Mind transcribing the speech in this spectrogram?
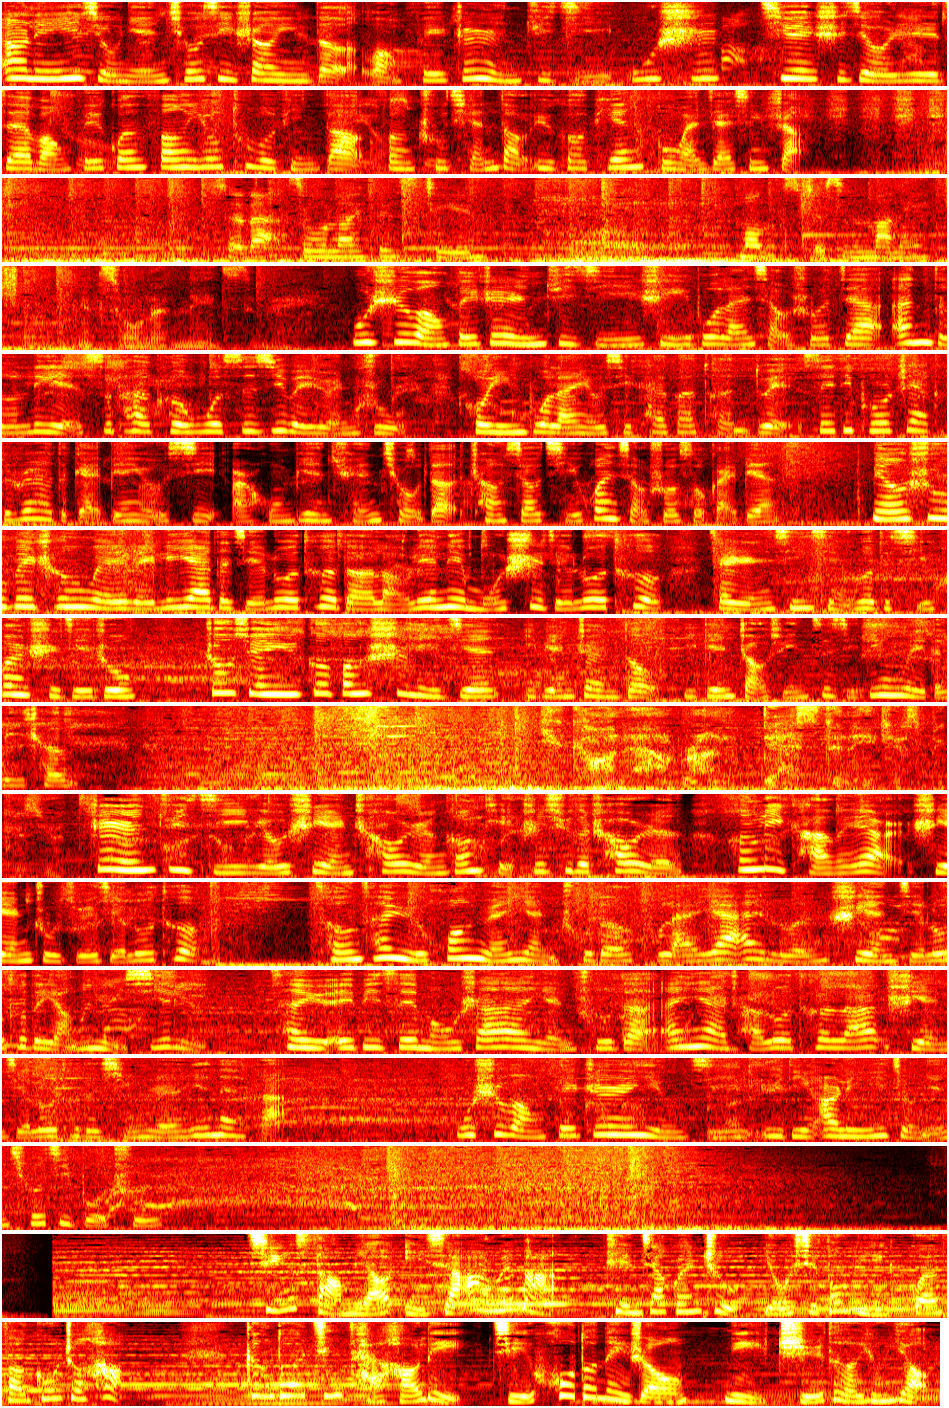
二零一九年秋季上映的网飞真人剧集《巫师》，七月十九日在网飞官方 YouTube 频道放出前导预告片供玩家欣赏。So that's all life is to you. Monsters and money. It's all it needs to be. 巫师网飞真人剧集是以波兰小说家安德烈·斯帕克沃斯基为原著，后因波兰游戏开发团队 City Project Red 改编游戏而红遍全球的畅销奇幻小说所改编。描述被称为维利亚的杰洛特的老练练模式杰洛特，在人心险恶的奇幻世界中周旋于各方势力间，一边战斗一边找寻自己定位的历程。真人剧集由饰演超人钢铁之躯的超人亨利·卡维尔饰演主角杰洛特，曾参与《荒原》演出的弗莱亚·艾伦饰演杰洛特的养女西里，参与《ABC 谋杀案》演出的安亚·查洛特拉饰演杰洛特的情人耶奈法。巫师网飞真人影集预定二零一九年秋季播出。请扫描以下二维码，添加关注“游戏风云”官方公众号。更多精彩好礼及互动内容，你值得拥有。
